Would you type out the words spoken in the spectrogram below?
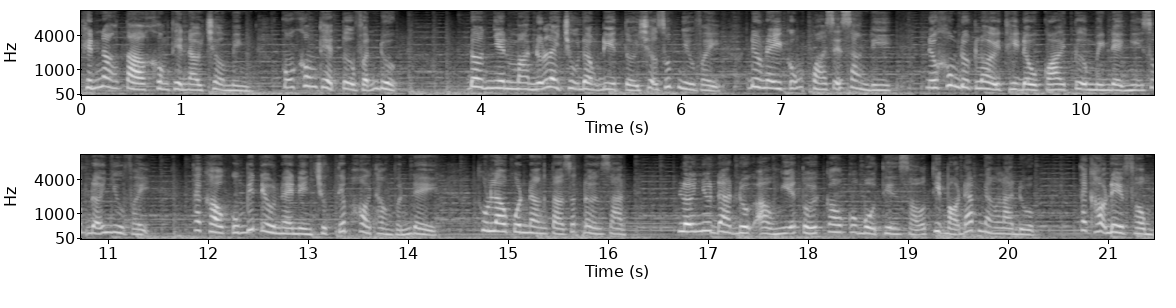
khiến nàng ta không thể nào chờ mình, cũng không thể tự vẫn được. Đột nhiên mà nữ lại chủ động đi tới trợ giúp như vậy, điều này cũng quá dễ dàng đi. Nếu không được lời thì đầu coi tự mình đề nghị giúp đỡ như vậy. Thạch Hạo cũng biết điều này nên trực tiếp hỏi thẳng vấn đề. Thù lao của nàng ta rất đơn giản. Lỡ như đạt được ảo nghĩa tối cao của bồ thiên sáu thì bảo đáp nàng là được. Thạch Hạo đề phòng,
